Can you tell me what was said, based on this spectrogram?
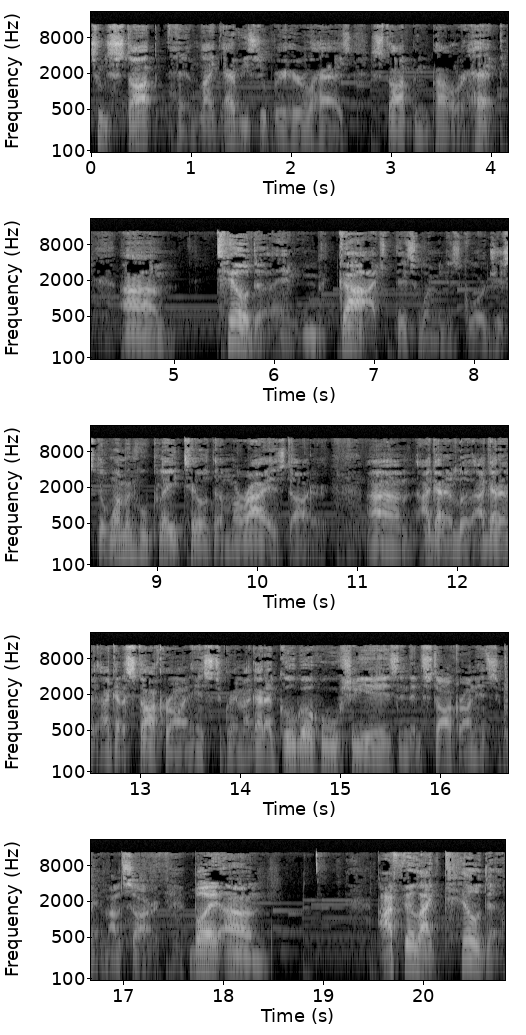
to stop him. Like every superhero has stopping power. Heck, um, Tilda, and God, this woman is gorgeous. The woman who played Tilda, Mariah's daughter. Um, I gotta look. I gotta. I gotta stalk her on Instagram. I gotta Google who she is and then stalk her on Instagram. I'm sorry, but um, I feel like Tilda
